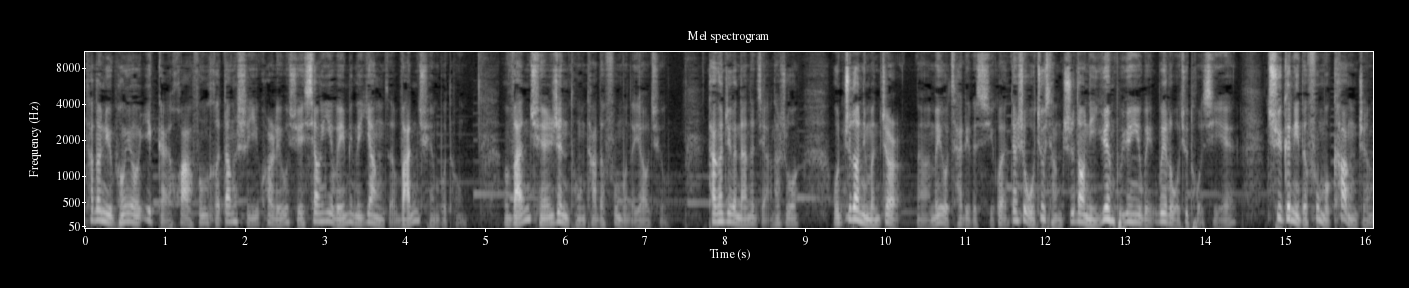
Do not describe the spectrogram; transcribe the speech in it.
他的女朋友一改画风，和当时一块留学相依为命的样子完全不同，完全认同他的父母的要求。他跟这个男的讲，他说：“我知道你们这儿啊没有彩礼的习惯，但是我就想知道你愿不愿意为为了我去妥协，去跟你的父母抗争。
